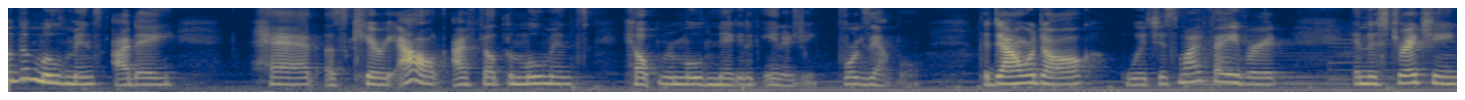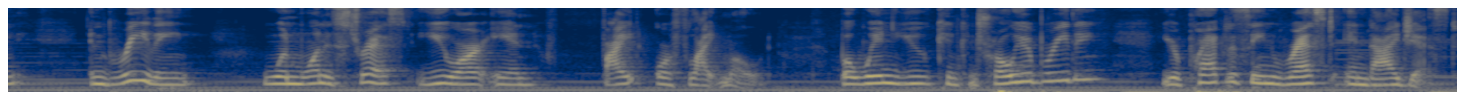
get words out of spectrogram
of the movements Ade had us carry out, I felt the movements helped remove negative energy. For example, the downward dog, which is my favorite, and the stretching and breathing. When one is stressed, you are in fight or flight mode. But when you can control your breathing, you're practicing rest and digest,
